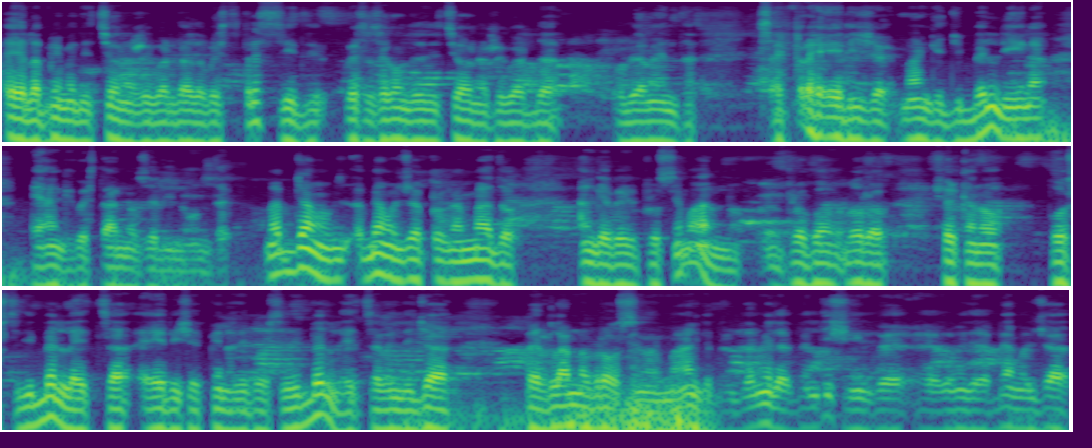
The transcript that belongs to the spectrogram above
e la prima edizione ha riguardato questi tre siti, questa seconda edizione riguarda ovviamente sempre Erice, ma anche Gibellina e anche quest'anno Selinonte. Ma abbiamo, abbiamo, già programmato anche per il prossimo anno, proprio loro cercano posti di bellezza e Erice è piena di posti di bellezza, quindi già per l'anno prossimo, ma anche per il 2025, eh, dire, abbiamo già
